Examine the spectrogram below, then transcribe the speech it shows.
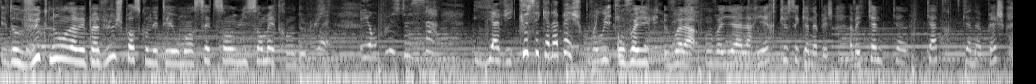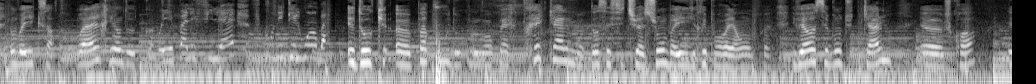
Et donc, vu que nous, on n'avait pas vu, je pense qu'on était au moins 700-800 mètres hein, de lui. Ouais. et en plus de ça il y avait que ces cannes à pêche on voyait Oui, on voyait, voilà, on voyait à l'arrière que ces cannes à pêche. Avec 4 cannes à pêche, et on voyait que ça. Ouais, rien d'autre, quoi. on voyait pas les filets vu qu'on était loin bah Et donc, euh, Papou, donc mon grand-père, très calme dans ces situations, bah, il répond rien. en fait. Il fait, oh, c'est bon, tu te calmes, euh, je crois. Dit.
